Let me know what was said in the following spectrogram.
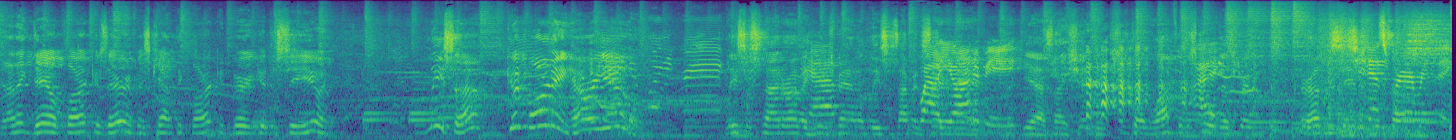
And I think Dale Clark is there and Miss Kathy Clark. And very good to see you. And Lisa, good morning. How are you? Lisa Snyder, I'm a Yeah. huge fan of Lisa's. I'm Wow, you ought to be. Yes, I should be. She's done a lot for the school district. Her husband, David, She does for everything.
